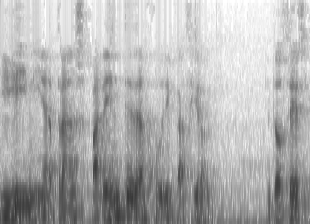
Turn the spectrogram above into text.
línea transparente de adjudicación. Entonces,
